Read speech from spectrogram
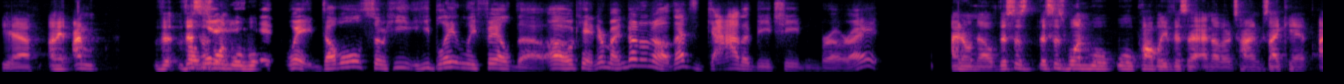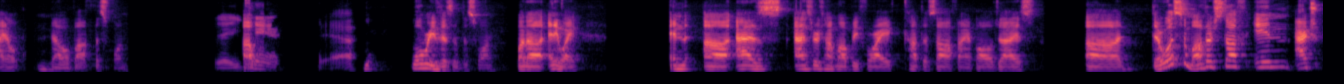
Yeah, I mean, I'm. Th- this Oh, is wait, one we'll, it- wait, double. So he he blatantly failed though. Oh, okay. Never mind. No, no, no. That's gotta be cheating, bro. Right? I don't know. This is this is one we'll we'll probably visit another time because I can't. I don't know about this one. Yeah, you Oh. can't. Yeah. We'll revisit this one. But uh, anyway, and uh, as as we were talking about before I cut this off, I apologize. Uh, there was some other stuff in actually.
